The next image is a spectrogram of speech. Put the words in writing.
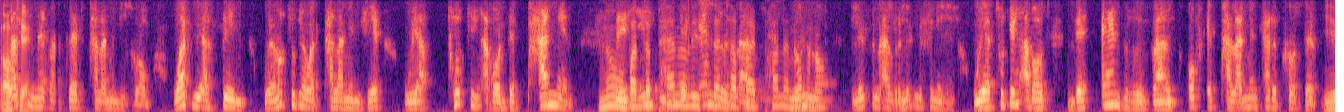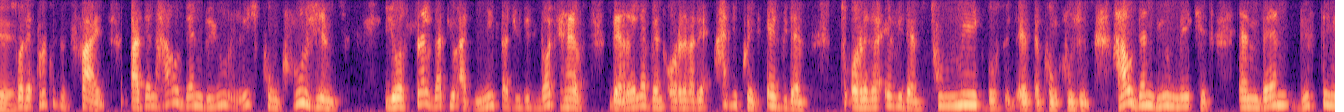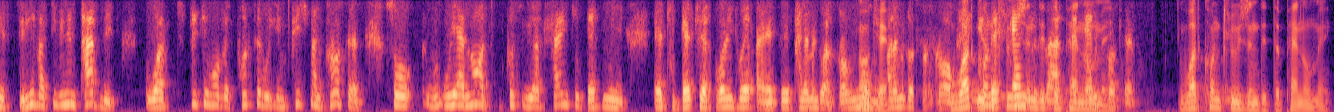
Okay. That never said Parliament is wrong. What we are saying, we are not talking about Parliament here. We are talking about the panel. No, the but the panel the is set result. up by Parliament. No, no, no. Listen, Alfred, let me finish. We are talking about the end result of a parliamentary process. Yes. So the process is fine. But then how then do you reach conclusions yourself that you admit that you did not have the relevant or rather the adequate evidence to, or rather evidence to make those uh, uh, conclusions. How then do you make it? And then this thing is delivered even in public. We're speaking of a possible impeachment process. So we are not, because we are trying to get me uh, to get to a point where I say Parliament was wrong. No, okay. Parliament was wrong. What it's conclusion the did the panel the make? Process. What conclusion did the panel make?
